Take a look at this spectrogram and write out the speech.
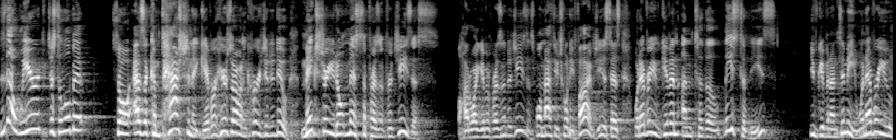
Isn't that weird? Just a little bit? So, as a compassionate giver, here's what I would encourage you to do make sure you don't miss the present for Jesus. Well, how do I give a present to Jesus? Well, Matthew 25, Jesus says, Whatever you've given unto the least of these, you've given unto me. Whenever you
